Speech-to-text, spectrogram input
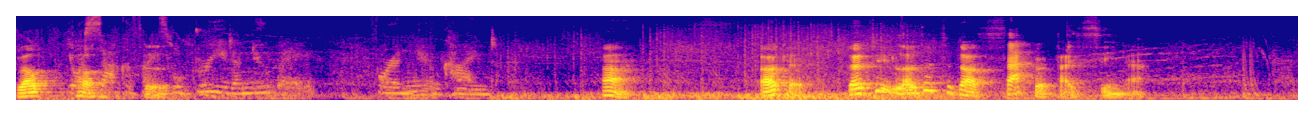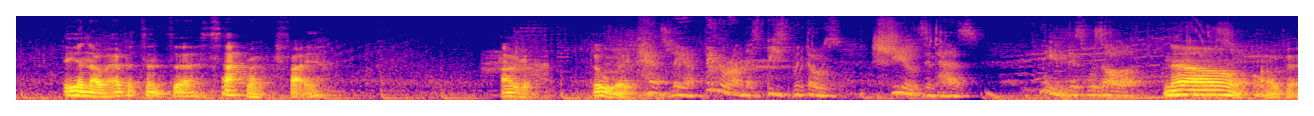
Well, Your oh, sacrifice will breed a new way for a new kind. Ah. Okay. Dirty loaded to the sacrifice now. You know, ever since the sacrifice. Okay. Oh wait. Can't lay a finger on this beast with those shields it has. Maybe this was all a No. Okay.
